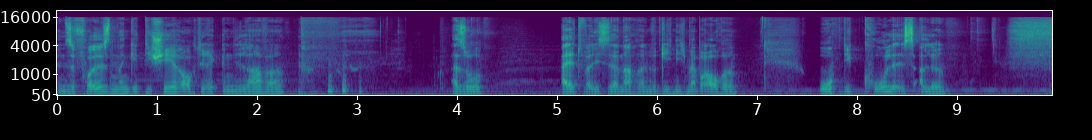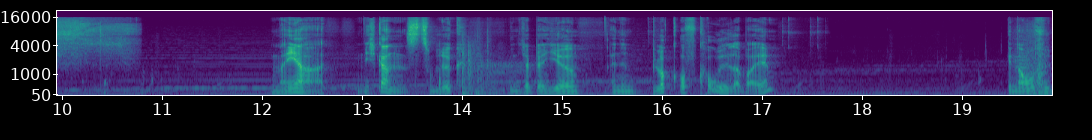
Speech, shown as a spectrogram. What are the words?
Wenn sie voll sind, dann geht die Schere auch direkt in die Lava. also halt, weil ich sie danach dann wirklich nicht mehr brauche. Oh, die Kohle ist alle. Naja, nicht ganz, zum Glück. Ich habe ja hier einen Block of Coal dabei. Genau für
